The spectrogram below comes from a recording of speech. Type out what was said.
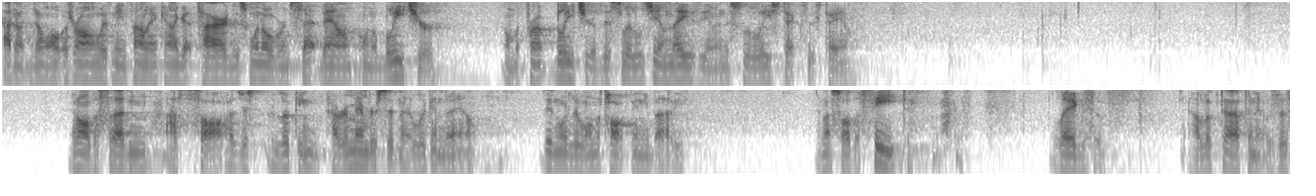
I don't know what was wrong with me. And finally, I kind of got tired and just went over and sat down on a bleacher, on the front bleacher of this little gymnasium in this little East Texas town. And all of a sudden, I saw, I just looking, I remember sitting there looking down. Didn't really want to talk to anybody. And I saw the feet, legs of, I looked up and it was this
